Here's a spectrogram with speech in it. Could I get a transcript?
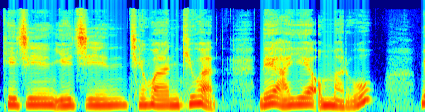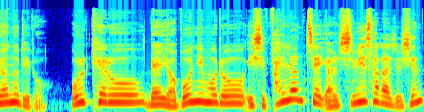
계진, 예진, 재환, 기환, 내 아이의 엄마로, 며느리로, 올케로, 내 여보님으로 28년째 열심히 살아주신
